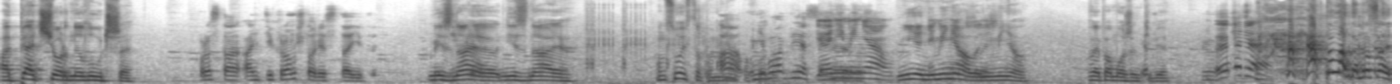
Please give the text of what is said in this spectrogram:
Опять черный лучше. Просто антихром, что ли, стоит? Не знаю, не знаю. Он свойства поменял, А, у походу. него обвес. Я не наверное. менял. Не, не Я не менял, не менял. Давай поможем тебе. Э, Да ладно, бросай.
